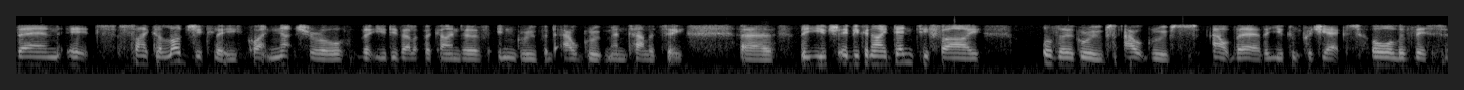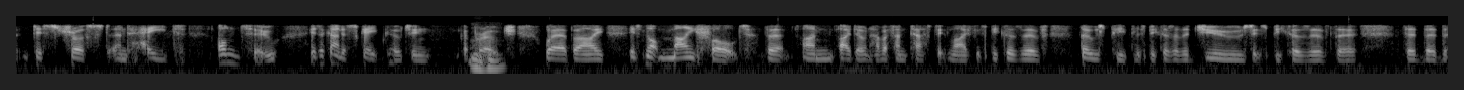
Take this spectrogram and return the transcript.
then it's psychologically quite natural that you develop a kind of in-group and out-group mentality. Uh, that you, if you can identify other groups, out groups out there that you can project all of this distrust and hate onto, it's a kind of scapegoating approach, mm-hmm. whereby it's not my fault that I'm I don't have a fantastic life. It's because of those people. It's because of the Jews. It's because of the the, the, the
